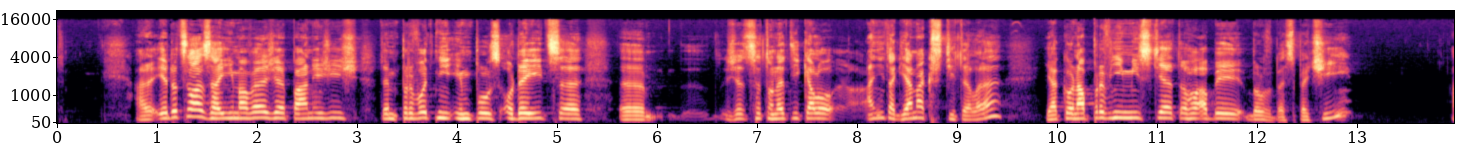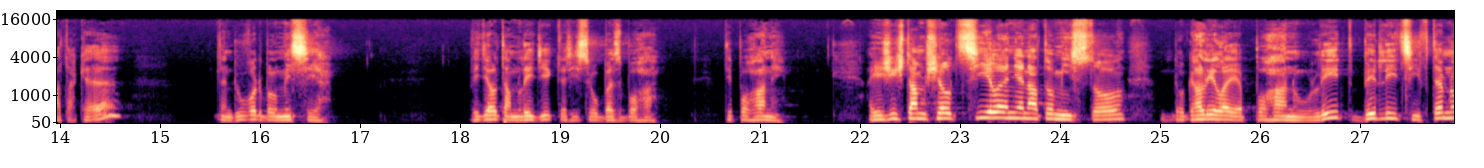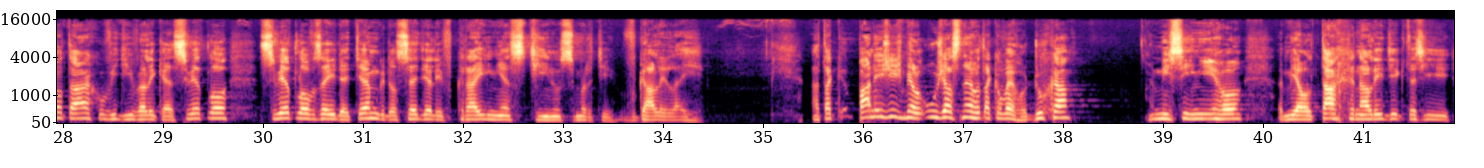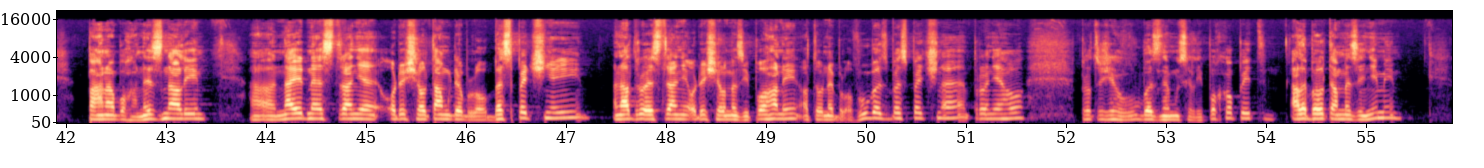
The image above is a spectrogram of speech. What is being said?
A je docela zajímavé, že pán Ježíš ten prvotní impuls odejít se, e, že se to netýkalo ani tak Jana Křtitele, jako na prvním místě toho, aby byl v bezpečí a také ten důvod byl misie. Viděl tam lidi, kteří jsou bez Boha, ty pohany. A Ježíš tam šel cíleně na to místo do Galileje pohanů. Lid, bydlící v temnotách, uvidí veliké světlo. Světlo vzejde těm, kdo seděli v krajině stínu smrti v Galileji. A tak pán Ježíš měl úžasného takového ducha misijního, měl tah na lidi, kteří pána Boha neznali a na jedné straně odešel tam, kde bylo bezpečněji, a na druhé straně odešel mezi pohany a to nebylo vůbec bezpečné pro něho, protože ho vůbec nemuseli pochopit, ale byl tam mezi nimi,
